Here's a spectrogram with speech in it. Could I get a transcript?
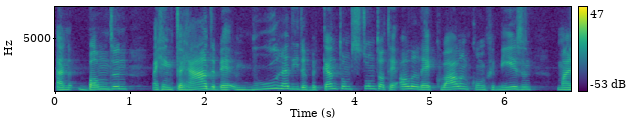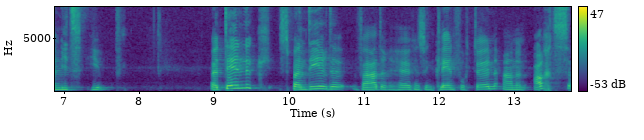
en banden. Men ging te raden bij een boer die er bekend om stond dat hij allerlei kwalen kon genezen, maar niets hielp. Uiteindelijk spendeerde vader Huygens een klein fortuin aan een arts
